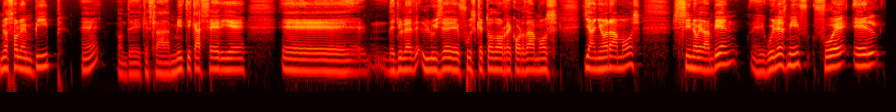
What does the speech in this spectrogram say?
no solo en VIP, ¿eh? donde que es la mítica serie eh, de Luis de Fus que todos recordamos y añoramos, sino que también eh, Will Smith fue el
